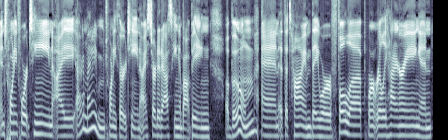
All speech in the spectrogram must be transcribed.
in 2014, I, I might even 2013, I started asking about being a boom. And at the time, they were full up, weren't really hiring. And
